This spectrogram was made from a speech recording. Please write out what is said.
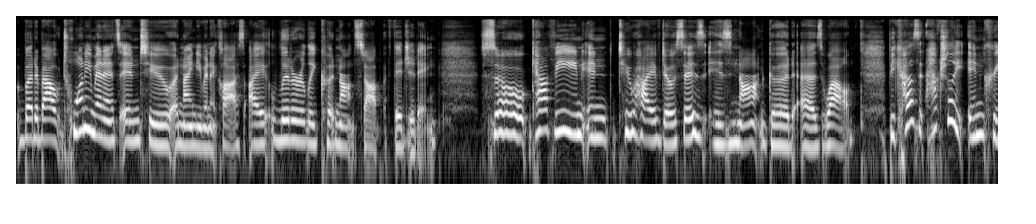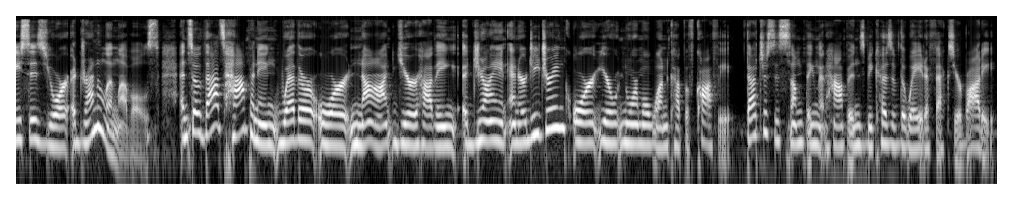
But about 20 minutes into a 90 minute class, I literally could not stop fidgeting. So, caffeine in too high of doses is not good as well because it actually increases your adrenaline levels. And so that's happening whether or not you're having a giant energy drink or your normal one cup of coffee. That just is something that happens because of the way it affects your body.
